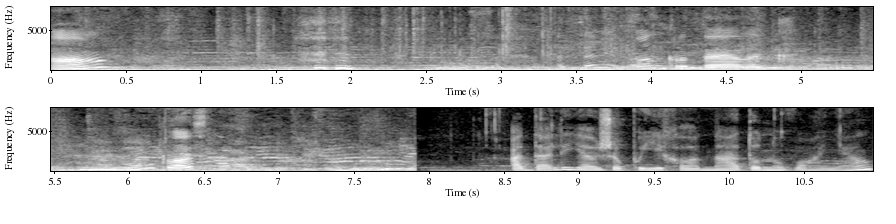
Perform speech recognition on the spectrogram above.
А? А це мій пан крутелик. Класно. А далі я вже поїхала на тонування,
